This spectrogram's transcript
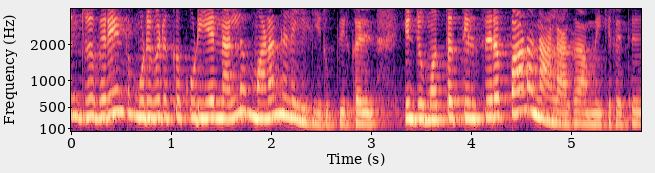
இன்று விரைந்து முடிவெடுக்கக்கூடிய நல்ல மனநிலையில் இருப்பீர்கள். இன்று மொத்தத்தில் சிறப்பான நாளாக அமைகிறது.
